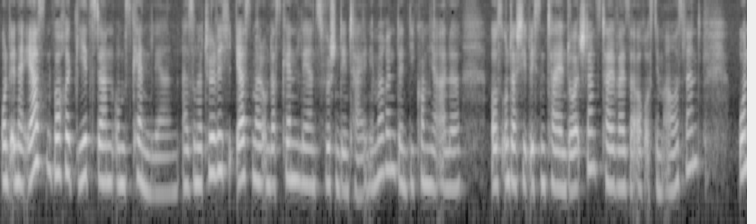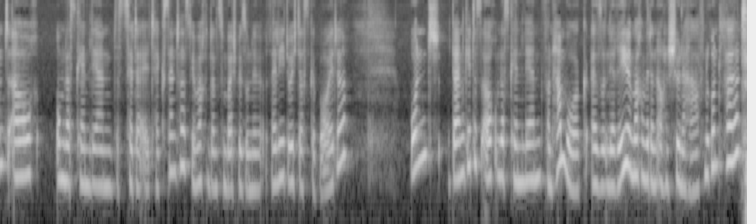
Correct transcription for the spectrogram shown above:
und in der ersten Woche geht es dann ums Kennenlernen. Also natürlich erstmal um das Kennenlernen zwischen den Teilnehmerinnen, denn die kommen ja alle aus unterschiedlichsten Teilen Deutschlands, teilweise auch aus dem Ausland und auch um das Kennenlernen des ZRL Tech Centers. Wir machen dann zum Beispiel so eine Rallye durch das Gebäude. Und dann geht es auch um das Kennenlernen von Hamburg. Also in der Regel machen wir dann auch eine schöne Hafenrundfahrt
